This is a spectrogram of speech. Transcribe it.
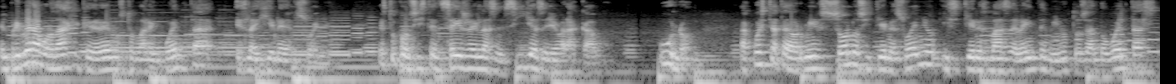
El primer abordaje que debemos tomar en cuenta es la higiene del sueño. Esto consiste en seis reglas sencillas de llevar a cabo. 1. Acuéstate a dormir solo si tienes sueño y si tienes más de 20 minutos dando vueltas,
